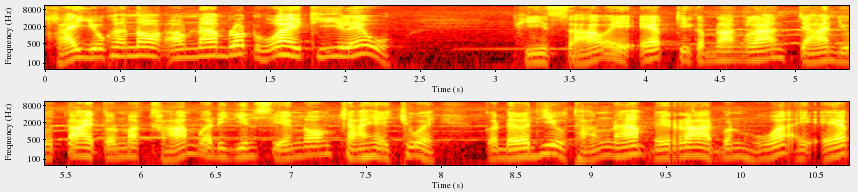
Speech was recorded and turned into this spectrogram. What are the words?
ใครอยู่ข้างนอกเอาน้ำลดหัวให้ทีเร็ว พี่สาวไอเอฟที่กำลังล้างจานอยู่ใต้ต้นมะขามเมื่อได้ยินเสียงน้องชายให้ช่วย ก็เดินหิ้วถังน้ำไปราดบนหัวไอเอฟ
